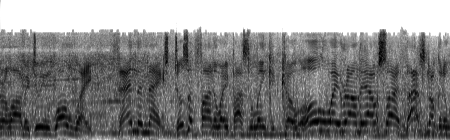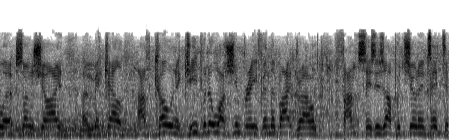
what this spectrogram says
Girolami doing one way, then the next. Doesn't find a way past the Lynk & Co. all the way around the outside. That's not going to work, Sunshine. And Mikel Azcona keeping a watching brief in the background. Fancies his opportunity to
